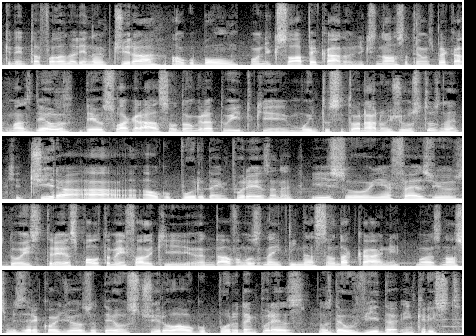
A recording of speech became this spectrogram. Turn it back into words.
que nem tá falando ali, né, tirar algo bom onde que só há pecado, onde que nós só temos pecado. Mas Deus deu sua graça, o dom gratuito, que muitos se tornaram justos, né, que tira a, algo puro da impureza, né, e isso em Efésios 2,3, Paulo também fala fala que andávamos na inclinação da carne, mas nosso misericordioso Deus tirou algo puro da impureza, nos deu vida em Cristo.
